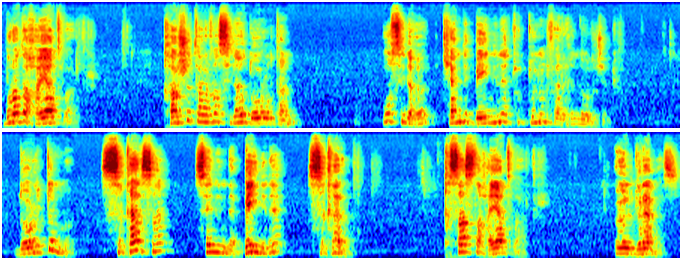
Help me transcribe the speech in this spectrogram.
Burada hayat vardır. Karşı tarafa silahı doğrultan, o silahı kendi beynine tuttuğunun farkında olacak. Doğrulttun mu? Sıkarsan senin de beynine sıkarım. Kısasla hayat vardır. Öldüremez.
